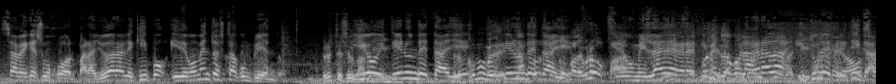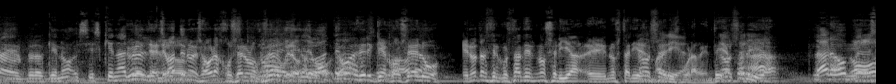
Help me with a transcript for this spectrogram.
Sabe que es un jugador para ayudar al equipo y de momento está cumpliendo. Y hoy tiene un detalle, ¿Cómo me... tiene un detalle de, de humildad y agradecimiento con la grada aquí? y tú le criticas. Pero que no, si es que. El, el debate no es ahora, José Lu. No, José, pero, no, no, no, decir que José Lu en otras circunstancias no sería, eh, no estaría seguramente. No. Claro, no, pero es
